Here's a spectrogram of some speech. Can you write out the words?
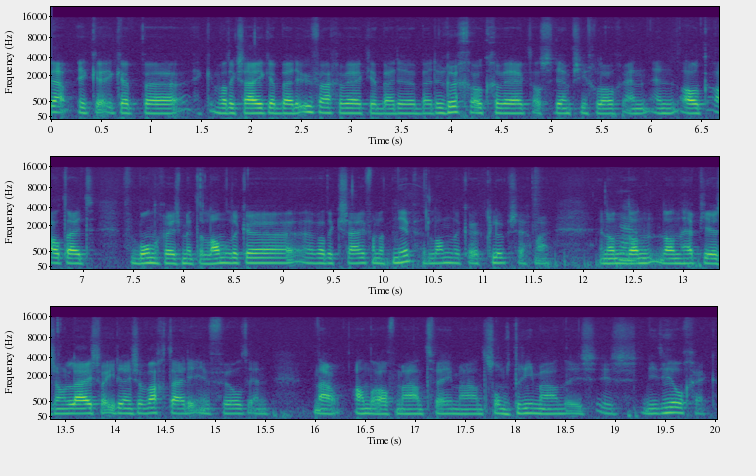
Ja, ik, eh, ik heb, ik, wat ik zei, ik heb bij de UvA gewerkt, ik heb bij de, bij de RUG ook gewerkt als studentpsycholoog. En, en ook altijd verbonden geweest met de landelijke, wat ik zei, van het NIP, het landelijke club, zeg maar. En dan, Ja. dan, dan heb je zo'n lijst waar iedereen zijn wachttijden invult. En nou, anderhalf maand, twee maanden, soms drie maanden is, is niet heel gek.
